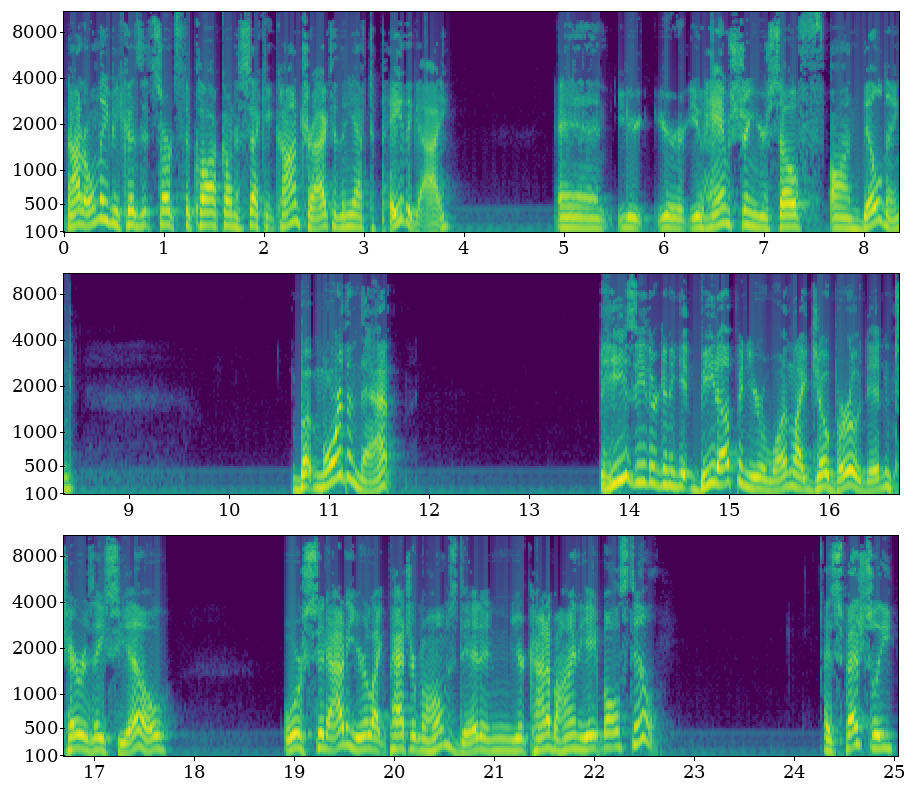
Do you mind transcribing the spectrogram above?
Not only because it starts the clock on a second contract and then you have to pay the guy and you you you hamstring yourself on building. But more than that, he's either going to get beat up in year one like Joe Burrow did and tear his ACL, or sit out a year like Patrick Mahomes did, and you're kind of behind the eight ball still. Especially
